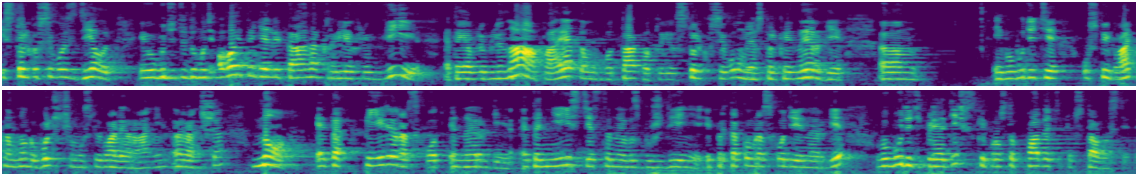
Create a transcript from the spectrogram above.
и столько всего сделать, и вы будете думать, о, это я летаю на крыльях любви, это я влюблена, поэтому вот так вот, и столько всего, у меня столько энергии, эм, и вы будете успевать намного больше, чем успевали ранее, раньше, но это перерасход энергии, это неестественное возбуждение, и при таком расходе энергии вы будете периодически просто падать от усталости.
